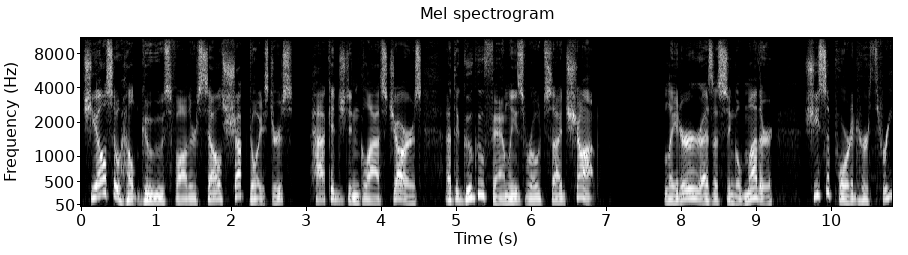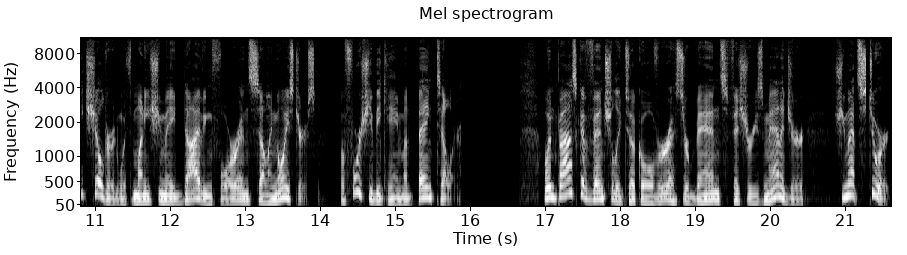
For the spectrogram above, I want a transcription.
She also helped Googoo's father sell shucked oysters, packaged in glass jars, at the Googoo family's roadside shop. Later, as a single mother, she supported her three children with money she made diving for and selling oysters before she became a bank teller. When Basque eventually took over as her band's fisheries manager, she met Stewart,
